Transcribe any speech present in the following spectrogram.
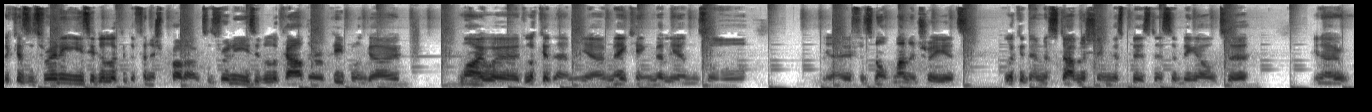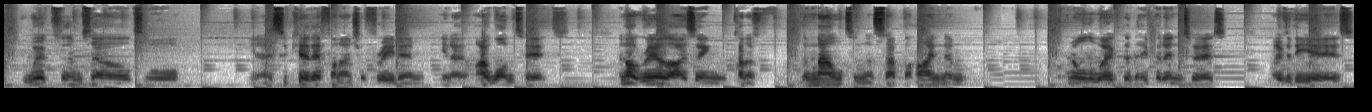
Because it's really easy to look at the finished product. It's really easy to look out there at people and go, my word, look at them, you know, making millions or you know, if it's not monetary, it's look at them establishing this business and being able to, you know, work for themselves or, you know, secure their financial freedom. You know, I want it. And not realizing kind of the mountain that's sat behind them and all the work that they put into it over the years.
